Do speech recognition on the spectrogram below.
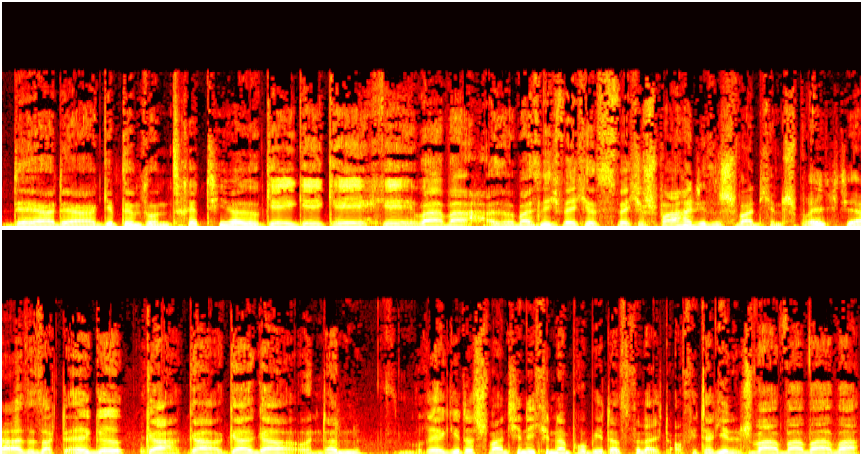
der, der gibt ihm so einen Tritt hier, also geh, geh, geh, geh, wa, wa. Also weiß nicht, welches, welche Sprache dieses Schweinchen spricht, ja. Also sagt er, ga, ga, ga, ga, ga. Und dann reagiert das Schweinchen nicht und dann probiert das vielleicht auf Italienisch, wa, wa, wa, wa.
